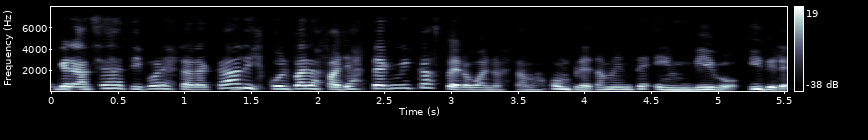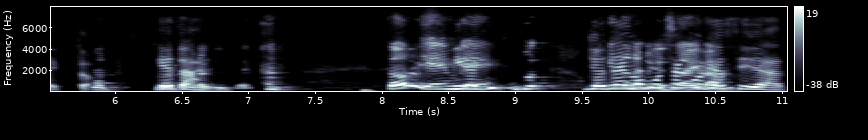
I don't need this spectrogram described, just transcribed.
Gracias a ti por estar acá. Disculpa las fallas técnicas, pero bueno, estamos completamente en vivo y directo. No, ¿Qué no tal? Todo bien, Mira, bien. Yo tengo nerviosa, mucha curiosidad.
